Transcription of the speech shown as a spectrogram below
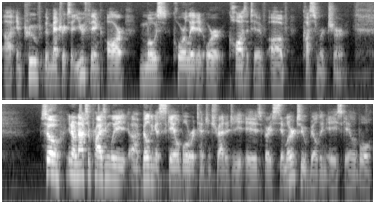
uh, improve the metrics that you think are most correlated or causative of customer churn. So, you know, not surprisingly, uh, building a scalable retention strategy is very similar to building a scalable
